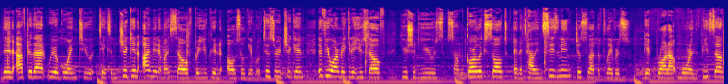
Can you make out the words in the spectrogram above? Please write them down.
Then after that, we are going to take some chicken. I made it myself, but you can also get rotisserie chicken. If you are making it yourself, you should use some garlic salt and Italian seasoning just so that the flavors get brought out more in the pizza.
